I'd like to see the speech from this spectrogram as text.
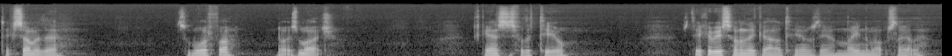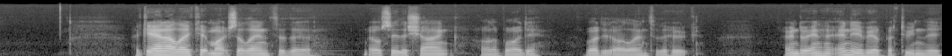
take some of the, some more fur not as much. Again, this is for the tail. Just take away some of the guard hairs there and line them up slightly. Again, I like it much the length of the, well, say the shank or the body, body the length of the hook. Around any, anywhere between the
